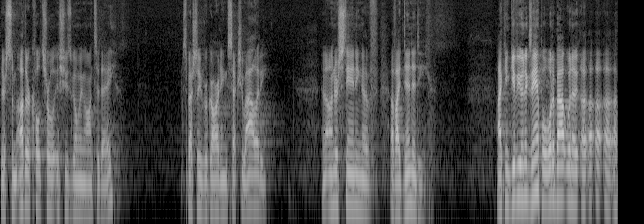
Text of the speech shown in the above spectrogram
there's some other cultural issues going on today, especially regarding sexuality and understanding of, of identity. I can give you an example. What about when a, a, a,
